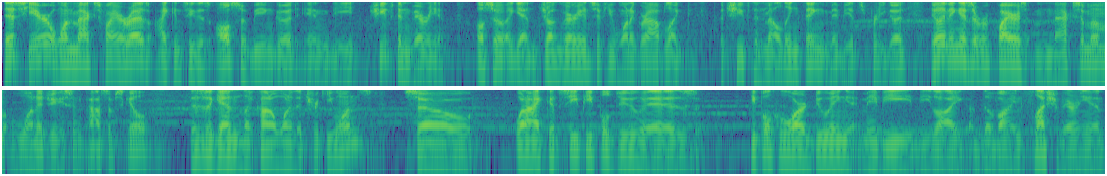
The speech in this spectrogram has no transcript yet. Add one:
this here, one max fire res, I can see this also being good in the chieftain variant. Also, again, jug variants, if you want to grab like the chieftain melding thing, maybe it's pretty good. The only thing is it requires maximum one adjacent passive skill. This is again like kind of one of the tricky ones. So what I could see people do is people who are doing maybe the like divine flesh variant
